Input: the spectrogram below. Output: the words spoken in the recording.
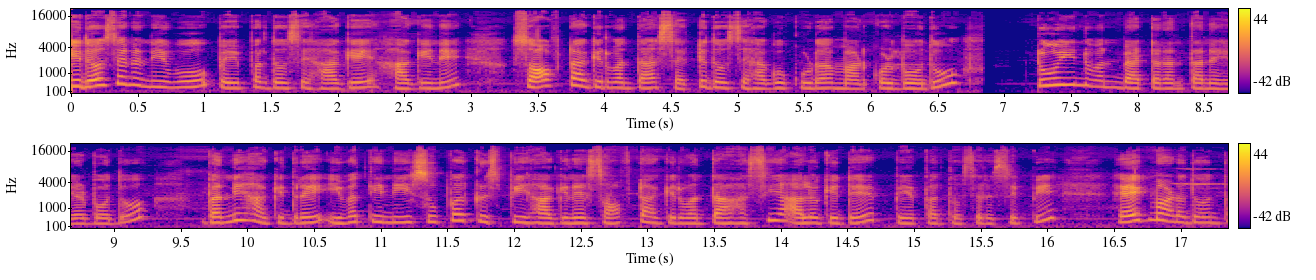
ಈ ದೋಸೆನ ನೀವು ಪೇಪರ್ ದೋಸೆ ಹಾಗೆ ಹಾಗೆಯೇ ಸಾಫ್ಟ್ ಆಗಿರುವಂತಹ ಸೆಟ್ ದೋಸೆ ಹಾಗೂ ಕೂಡ ಮಾಡ್ಕೊಳ್ಬೋದು. ಟೂ ಇನ್ ಒನ್ ಬ್ಯಾಟರ್ ಅಂತಲೇ ಹೇಳ್ಬೋದು. ಬನ್ನಿ ಹಾಗಿದ್ರೆ ಇವತ್ತಿನ ಸೂಪರ್ ಕ್ರಿಸ್ಪಿ ಹಾಗೆಯೇ ಸಾಫ್ಟ್ ಆಗಿರುವಂಥ ಹಸಿ ಆಲೂಗೆಡ್ಡೆ, ಪೇಪರ್, ದೋಸೆ ರೆಸಿಪಿ ಹೇಗೆ ಮಾಡೋದು ಅಂತ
